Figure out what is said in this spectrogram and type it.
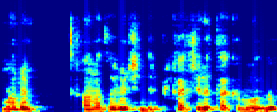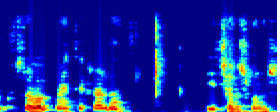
Umarım anlatabilmişimdir. Birkaç yere takım oldu. Kusura bakmayın tekrardan. İyi çalışmalar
